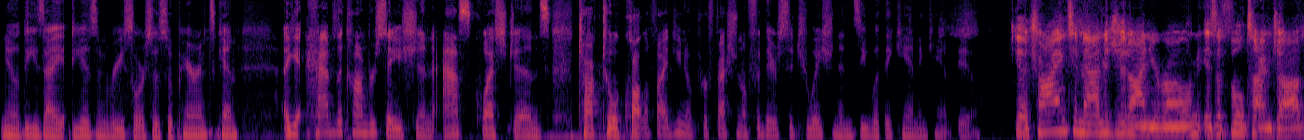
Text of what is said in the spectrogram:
you know these ideas and resources so parents can have the conversation ask questions talk to a qualified you know professional for their situation and see what they can and can't do. Yeah trying to manage it on your own is a full-time job.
